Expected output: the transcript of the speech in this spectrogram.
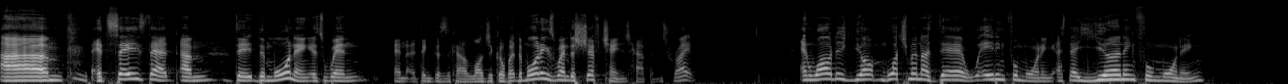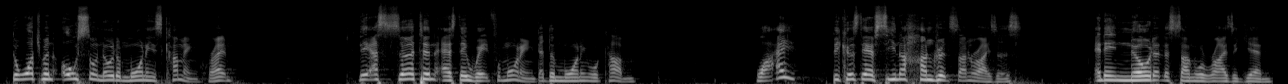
um, it says that um, the, the morning is when, and I think this is kind of logical, but the morning is when the shift change happens, right? And while the watchmen are there waiting for morning, as they're yearning for morning, the watchmen also know the morning is coming, right? They are certain as they wait for morning that the morning will come. Why? Because they have seen a hundred sunrises and they know that the sun will rise again.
